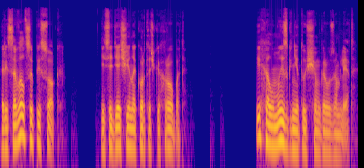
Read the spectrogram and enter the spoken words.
рисовался песок и сидящий на корточках робот, и холмы с гнетущим грузом лет.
